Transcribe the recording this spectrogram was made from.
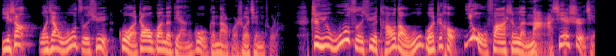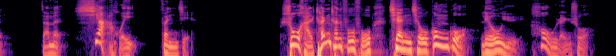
以上，我将伍子胥过昭关的典故跟大伙说清楚了。至于伍子胥逃到吴国之后又发生了哪些事情，咱们下回分解。书海沉沉浮浮，千秋功过留与后人说。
